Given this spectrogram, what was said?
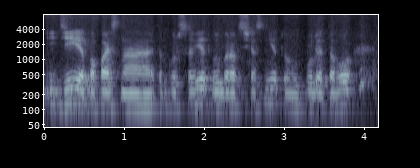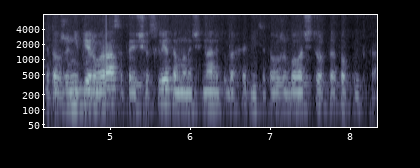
идея попасть на этот горсовет, выборов сейчас нету. Более того, это уже не первый раз, это еще с лета мы начинали туда ходить. Это уже была четвертая попытка.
